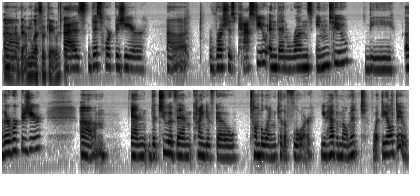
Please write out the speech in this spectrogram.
I'm, Um, I'm less okay with it. as this Hork-Bajir uh, rushes past you and then runs into the other Hork-Bajir. Um, and the two of them kind of go tumbling to the floor. You have a moment. What do y'all do?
